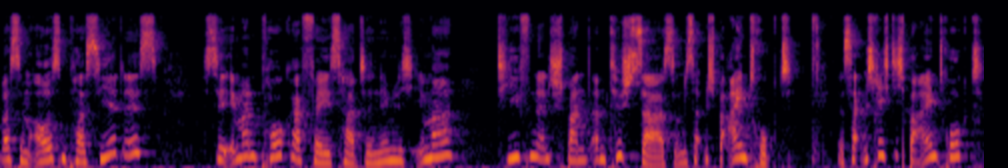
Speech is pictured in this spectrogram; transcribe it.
was im Außen passiert ist, sie immer ein Pokerface hatte, nämlich immer tiefenentspannt am Tisch saß. Und das hat mich beeindruckt. Das hat mich richtig beeindruckt,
